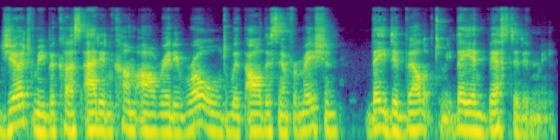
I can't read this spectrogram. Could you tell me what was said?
judge me because I didn't come already rolled with all this information. They developed me, they invested in me.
